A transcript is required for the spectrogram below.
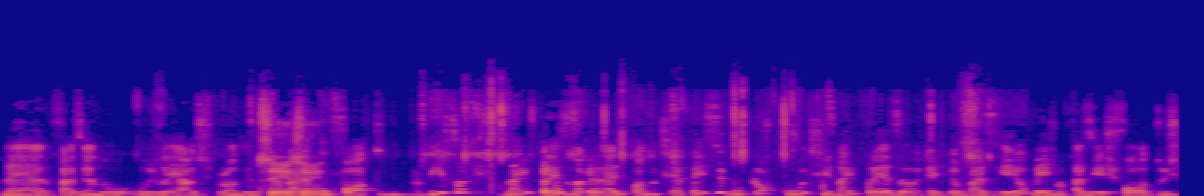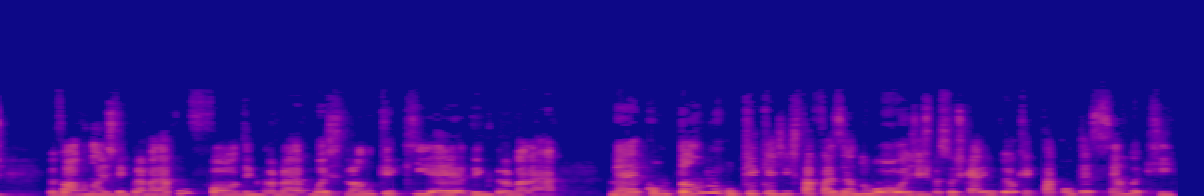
Né, fazendo os layouts prontos, a gente sim, trabalha sim. com foto. Isso na empresa, na verdade, quando tinha Facebook, Orkut, na empresa eu fazia, eu mesma fazia as fotos. Eu falava, não, a gente tem que trabalhar com foto, tem que trabalhar mostrando o que, que é, tem que trabalhar né, contando o que, que a gente está fazendo hoje. As pessoas querem ver o que está acontecendo aqui.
